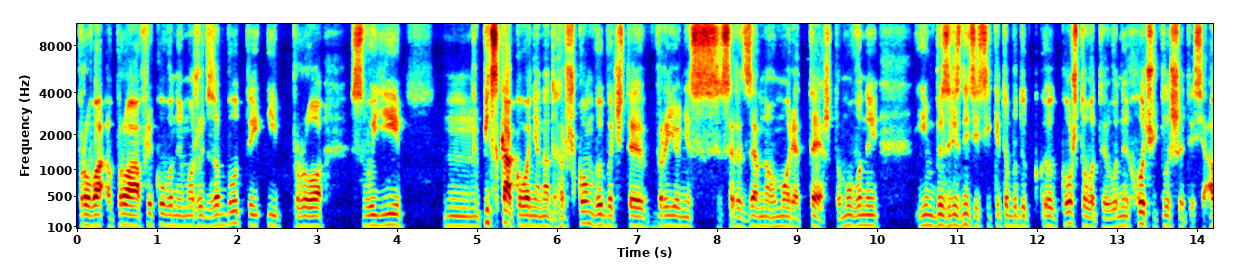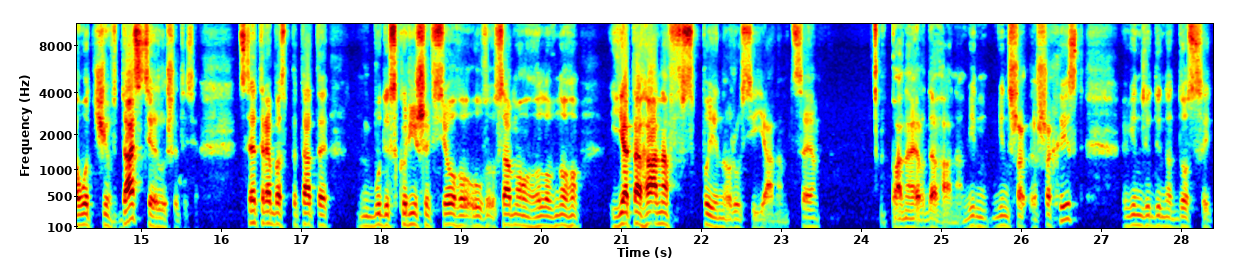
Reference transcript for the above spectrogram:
Про, про Африку вони можуть забути і про свої підскакування над горшком, вибачте, в районі Середземного моря теж. Тому вони їм без різниці, скільки то буде коштувати, вони хочуть лишитися. А от чи вдасться лишитися, це треба спитати буде скоріше всього у самого головного ятагана в спину росіянам. Це пана Ердогана. Він він ша- шахист, він людина досить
